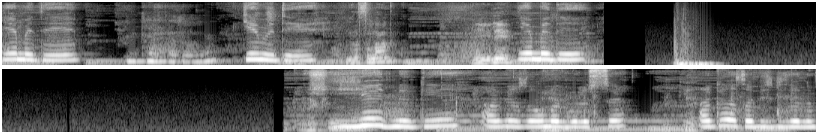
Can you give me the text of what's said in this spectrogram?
Yemedi. Yemedi. Nasıl lan? Evli. Yemedi. Yemedi. Arkadaşlar olmadı burası. Bekle. Arkadaşlar biz gidelim.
